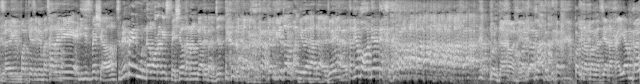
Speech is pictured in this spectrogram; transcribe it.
Saya ingin podcast ini masih karena lama. ini edisi spesial sebenarnya pengen ngundang orang yang spesial karena nggak ada budget jadi kita panggil yang ada aja ya Tadinya mau Odet ya. Undang Pak kenapa ngasih anak ayam, Pak?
